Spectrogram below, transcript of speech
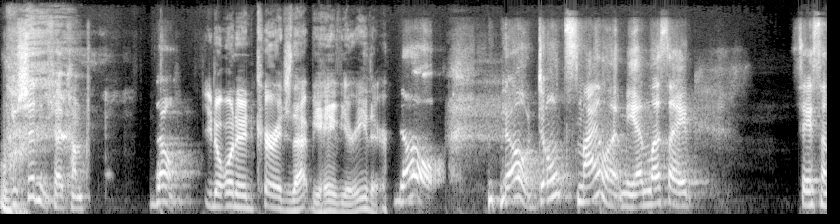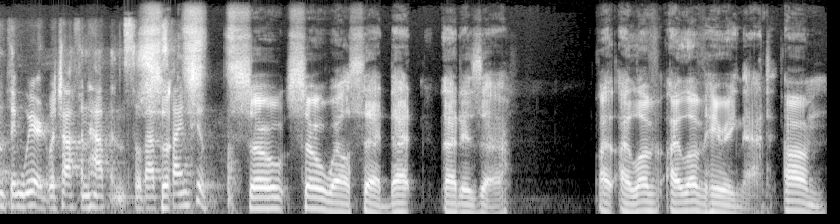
You shouldn't feel comfortable no. You don't want to encourage that behavior either. No. No, don't smile at me unless I say something weird, which often happens. So that's so, fine too. So so well said. That that is uh I, I love I love hearing that. Um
